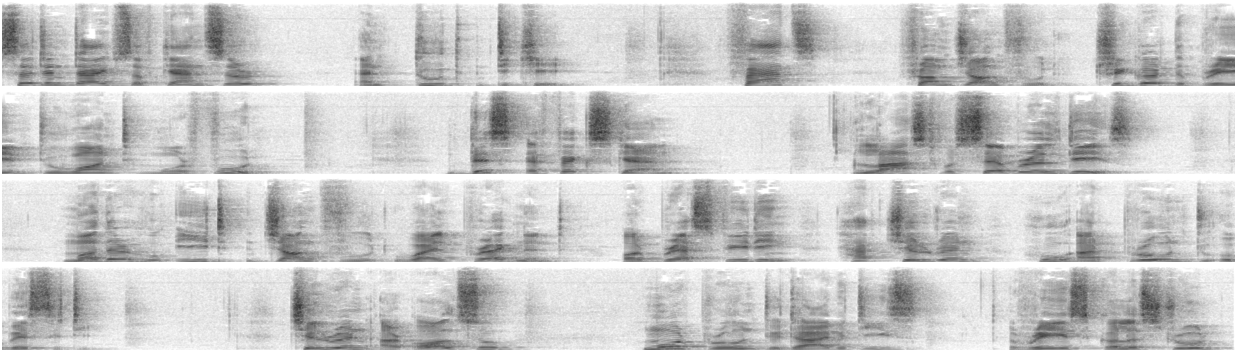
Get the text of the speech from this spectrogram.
certain types of cancer, and tooth decay. Fats from junk food trigger the brain to want more food. This effects can last for several days. Mother who eat junk food while pregnant or breastfeeding have children who are prone to obesity. Children are also more prone to diabetes, raised cholesterol,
